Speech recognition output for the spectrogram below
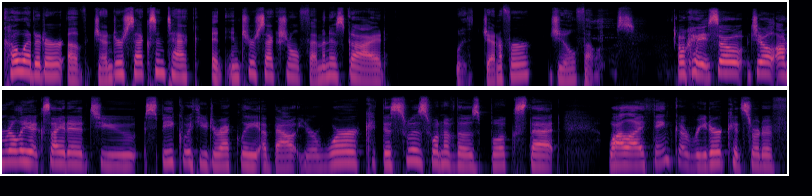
co editor of Gender, Sex, and Tech, an intersectional feminist guide with Jennifer Jill Fellows. Okay, so Jill, I'm really excited to speak with you directly about your work. This was one of those books that while I think a reader could sort of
